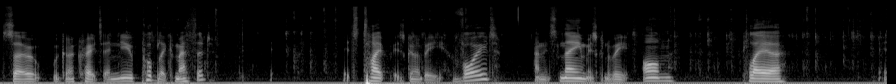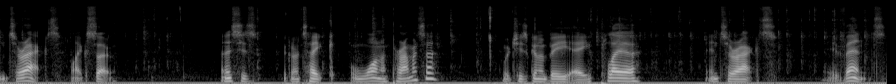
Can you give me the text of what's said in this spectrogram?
So we're going to create a new public method. Its type is going to be void, and its name is going to be on player interact, like so. And this is we're going to take one parameter, which is going to be a player interact event.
